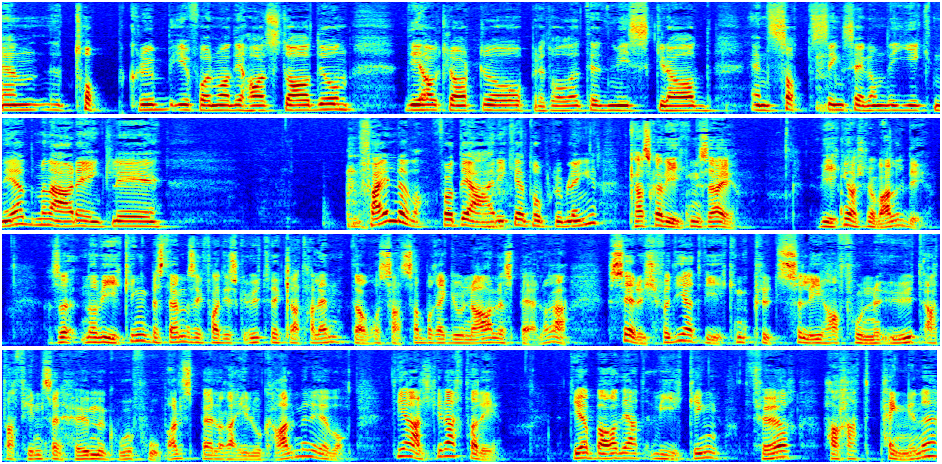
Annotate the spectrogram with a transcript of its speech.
en toppklubb i form av at de har stadion, de har klart å opprettholde til en viss grad en satsing selv om det gikk ned. Men er det egentlig feil, det, da? For at det er ikke en toppklubb lenger? Hva skal Viking si? Viking har ikke noe valg, de. Altså, når Viking bestemmer seg for at de skal utvikle talenter og satse på regionale spillere, så er det ikke fordi at Viking plutselig har funnet ut at det finnes en haug med gode fotballspillere i lokalmiljøet vårt. De har alltid vært av de. De har bare det at Viking før har hatt pengene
